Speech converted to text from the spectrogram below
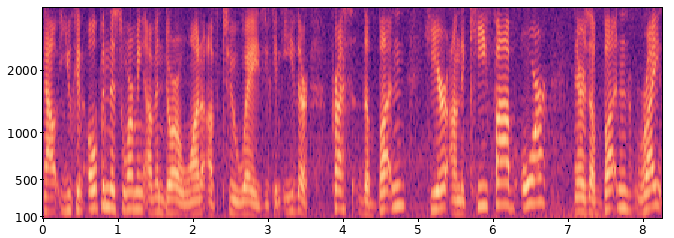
Now you can open this warming oven door one of two ways. You can either press the button here on the key fob or there's a button right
